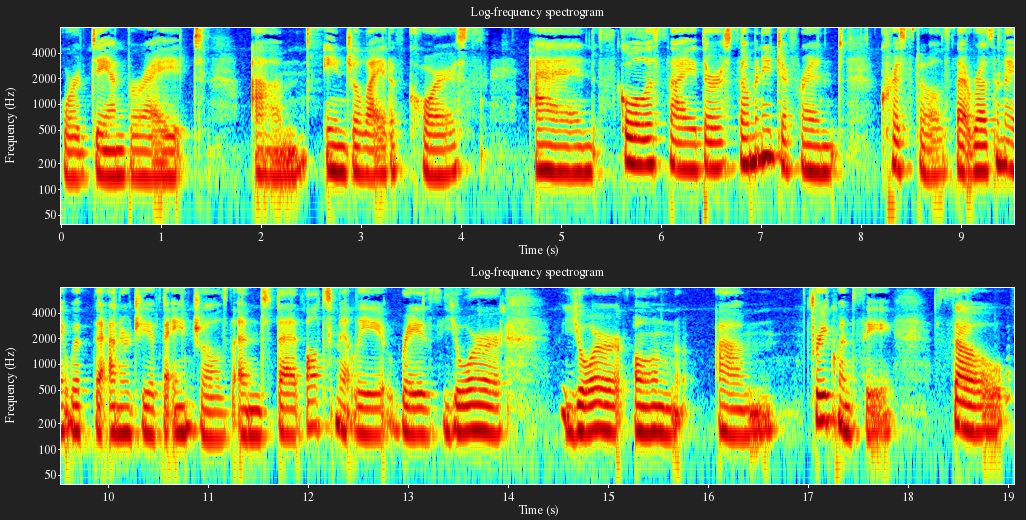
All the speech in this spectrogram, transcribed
or danburite, um, angelite, of course and scolecite. There are so many different crystals that resonate with the energy of the angels and that ultimately raise your your own um, frequency. So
